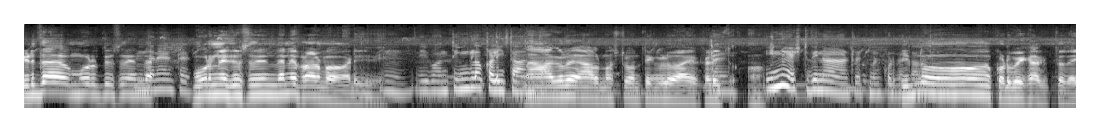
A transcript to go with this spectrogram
ಹಿಡ್ದ ಮೂರು ದಿವಸದಿಂದ ಮೂರನೇ ದಿವಸದಿಂದನೇ ಪ್ರಾರಂಭ ಮಾಡಿದ್ದೀವಿ ಈಗ ಒಂದು ತಿಂಗಳು ಕಳೀತಾ ಆಗಲೇ ಆಲ್ಮೋಸ್ಟ್ ಒಂದು ತಿಂಗಳು ಕಳೀತು. ಇನ್ನು ಎಷ್ಟು ದಿನ ಟ್ರೀಟ್ಮೆಂಟ್ ಕೊಡಬೇಕು ಇನ್ನೂ ಕೊಡಬೇಕಾಗ್ತದೆ.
